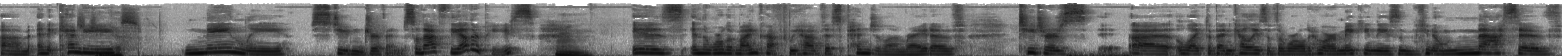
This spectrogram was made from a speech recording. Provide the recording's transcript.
Um, and it can be Genius. mainly student driven. So that's the other piece is in the world of Minecraft, we have this pendulum, right? Of teachers uh, like the Ben Kellys of the world who are making these, you know, massive,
